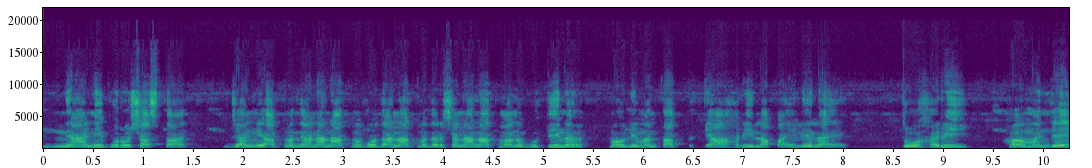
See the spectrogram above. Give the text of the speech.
ज्ञानी पुरुष असतात ज्यांनी आत्मज्ञानानं आत्मबोधानं आत्मदर्शनानं आत्मानुभूतीनं माऊली म्हणतात या हरीला पाहिलेला आहे. तो हरी ह म्हणजे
